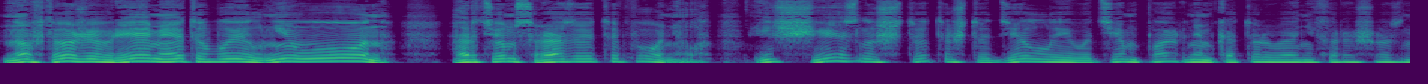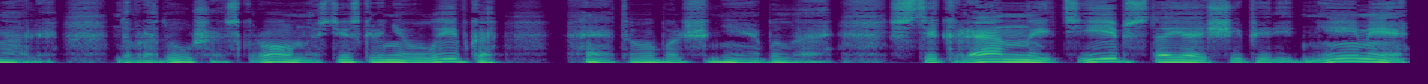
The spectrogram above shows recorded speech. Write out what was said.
но в то же время это был не он, Артем сразу это понял. Исчезло что-то, что делало его тем парнем, которого они хорошо знали. Добродушие, скромность, искренняя улыбка — этого больше не было. Стеклянный тип, стоящий перед ними,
